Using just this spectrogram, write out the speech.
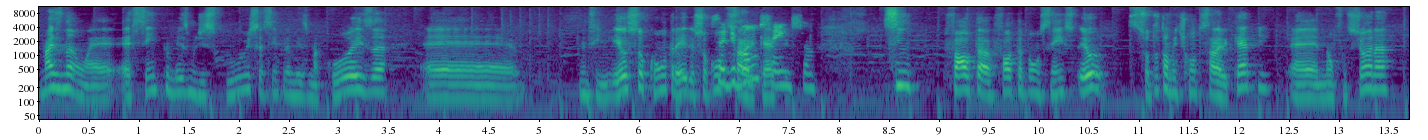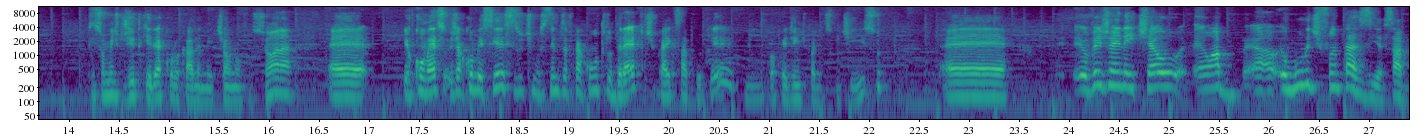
Mas não, é, é sempre o mesmo discurso, é sempre a mesma coisa. É... Enfim, eu sou contra ele, eu sou contra Isso é de bom cap. senso. Sim, falta, falta bom senso. Eu sou totalmente contra o salary cap, é, não funciona. Principalmente do jeito que ele é colocado no NHL, não funciona. É, eu começo, já comecei esses últimos tempos a ficar contra o draft, o Kaique sabe por quê, qualquer gente pode discutir isso. É, eu vejo a NHL é, uma, é um mundo de fantasia, sabe?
